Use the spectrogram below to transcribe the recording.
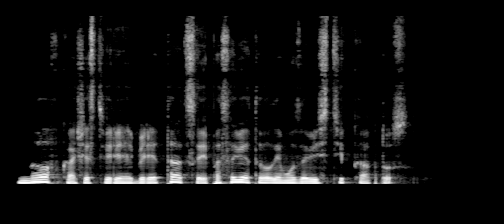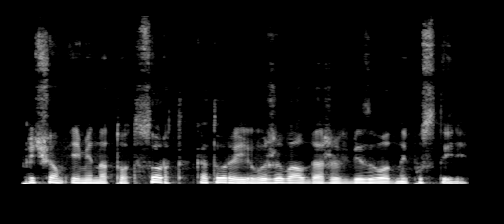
но в качестве реабилитации посоветовал ему завести кактус. Причем именно тот сорт, который выживал даже в безводной пустыне.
